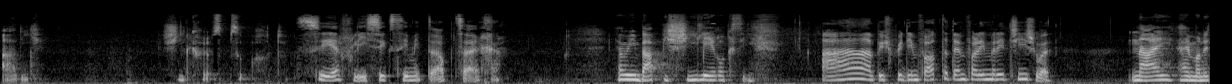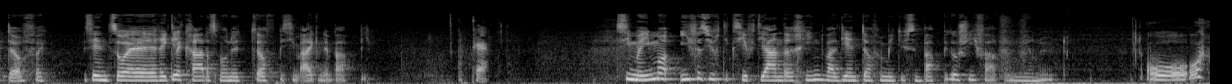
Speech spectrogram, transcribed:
alle Skikurs besucht. Sehr fließig mit den Abzeichen. Ja, mein Papa war Skilehrer. Ah, bist du bei deinem Vater in dem Fall immer in die Skischule? Nein, haben wir nicht dürfen. Sie haben so eine Regel gehabt, dass man nicht darf bei seinem eigenen Papi. Okay. Sind wir immer eifersüchtig auf die anderen Kinder, weil die dürfen mit unserem Papi Skifahren und wir nicht. Oh.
